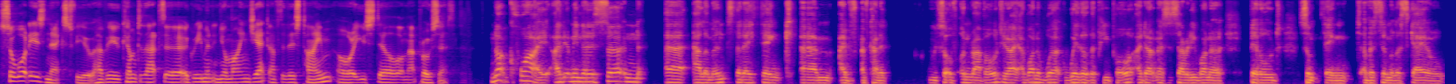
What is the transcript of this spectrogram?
So, what is next for you? Have you come to that uh, agreement in your mind yet after this time, or are you still on that process? Not quite. I, I mean, there's certain uh, elements that I think um, I've I've kind of sort of unraveled. You know, I, I want to work with other people. I don't necessarily want to build something of a similar scale,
